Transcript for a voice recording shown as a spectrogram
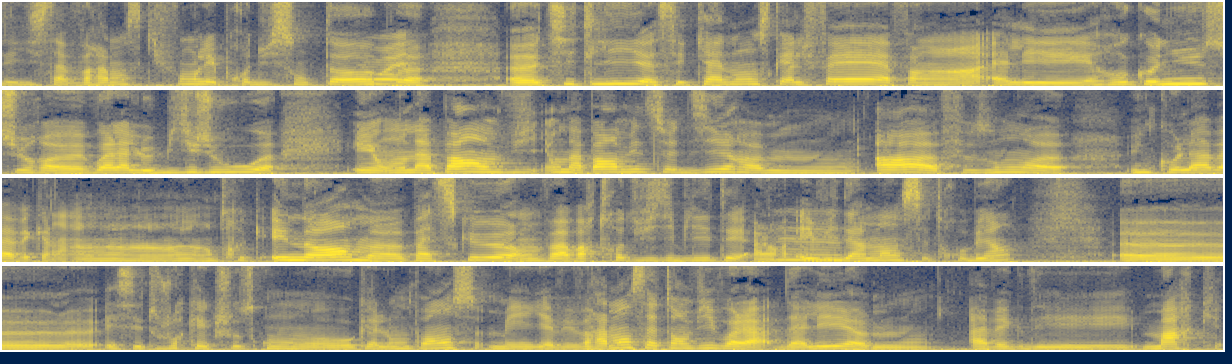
ils savent vraiment ce qu'ils font, les produits sont top. Ouais. Titli, c'est canon ce qu'elle fait. Enfin, elle est reconnue sur voilà, le bijou. Et on n'a pas, envie, on pas envie de se dire, ah, faisons une collab avec un, truc énorme parce qu'on va avoir trop de visibilité. Alors mhm. évidemment, c'est trop bien. Euh, et c'est toujours quelque chose auquel on pense. Mais il y avait vraiment cette envie voilà, d'aller euh, avec des marques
